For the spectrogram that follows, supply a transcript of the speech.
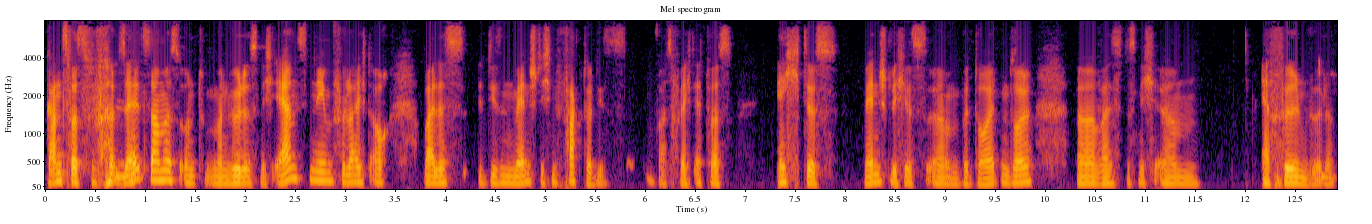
ganz was mhm. Seltsames und man würde es nicht ernst nehmen, vielleicht auch, weil es diesen menschlichen Faktor, dieses, was vielleicht etwas Echtes, Menschliches ähm, bedeuten soll, äh, weil es das nicht ähm, erfüllen würde.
